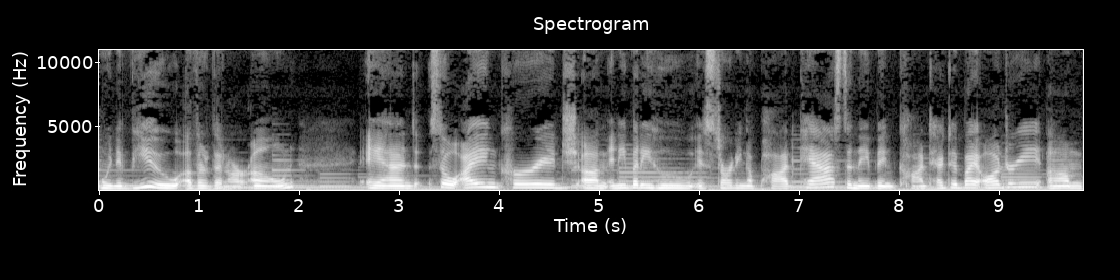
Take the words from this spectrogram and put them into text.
point of view other than our own. And so I encourage um, anybody who is starting a podcast and they've been contacted by Audry um,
